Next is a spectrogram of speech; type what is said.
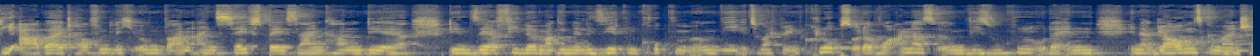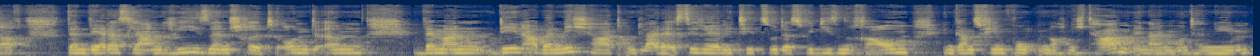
die Arbeit hoffentlich irgendwann ein Safe Space sein kann, der, den sehr viele marginalisierten Gruppen irgendwie zum Beispiel in Clubs oder woanders irgendwie suchen oder in, in der Glaubensgemeinschaft, dann wäre das ja ein Riesenschritt. Und ähm, wenn man den aber nicht hat, und leider ist die Realität so, dass wir diesen Raum in ganz vielen Punkten noch nicht haben in einem Unternehmen,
